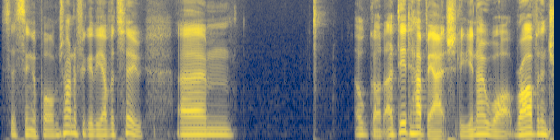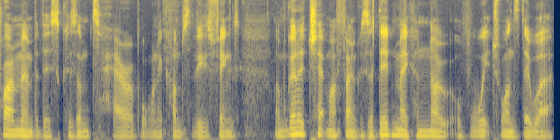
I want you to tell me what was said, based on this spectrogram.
Said Singapore. I'm trying to figure the other two. Um, Oh god, I did have it actually. You know what? Rather than try and remember this because I'm terrible when it comes to these things, I'm going to check my phone because I did make a note of which ones they were.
